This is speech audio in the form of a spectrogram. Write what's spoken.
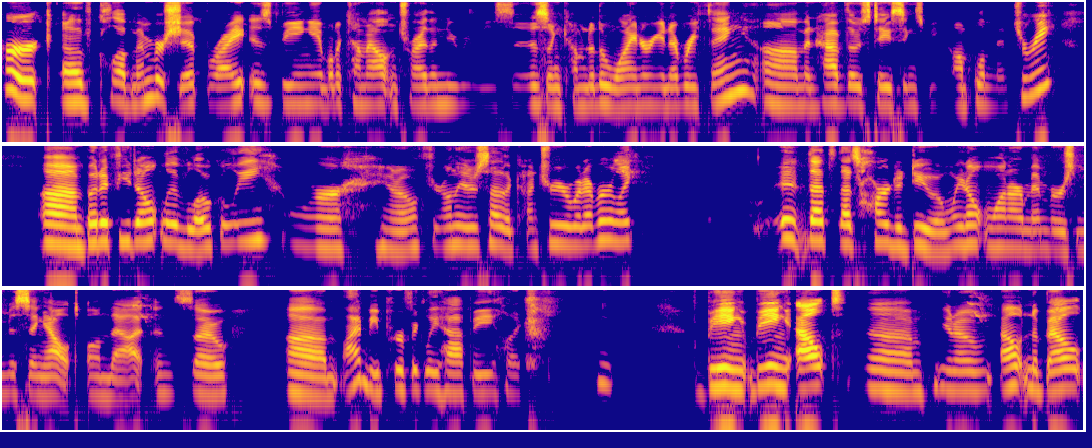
perk of club membership, right, is being able to come out and try the new releases and come to the winery and everything, um, and have those tastings be complimentary. Um, but if you don't live locally, or you know, if you're on the other side of the country or whatever, like it, that's that's hard to do, and we don't want our members missing out on that. And so, um, I'd be perfectly happy, like being being out, um, you know, out and about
